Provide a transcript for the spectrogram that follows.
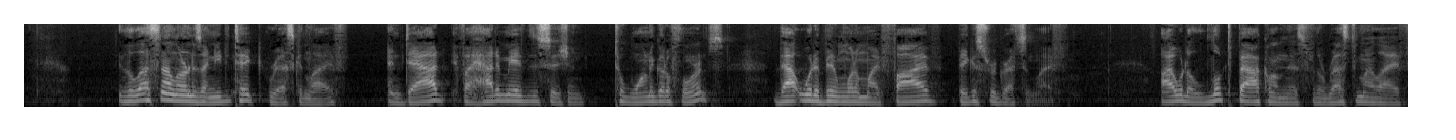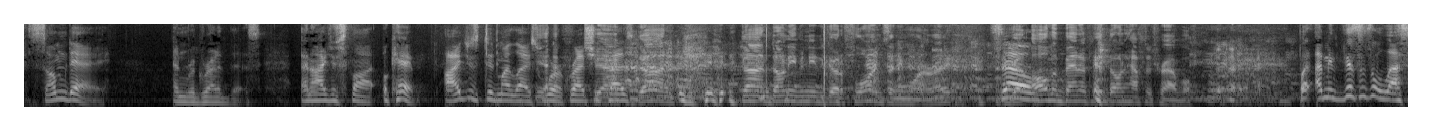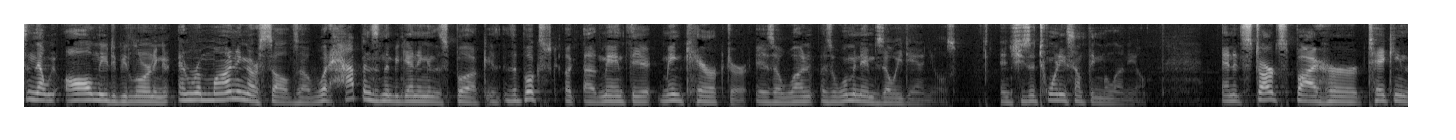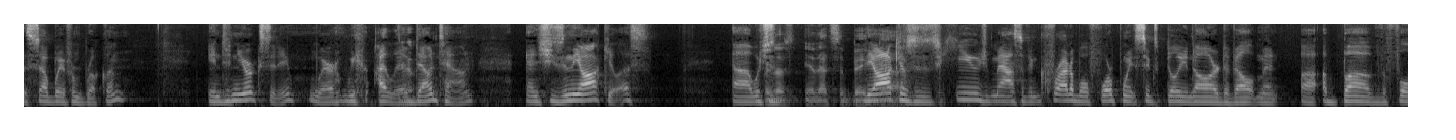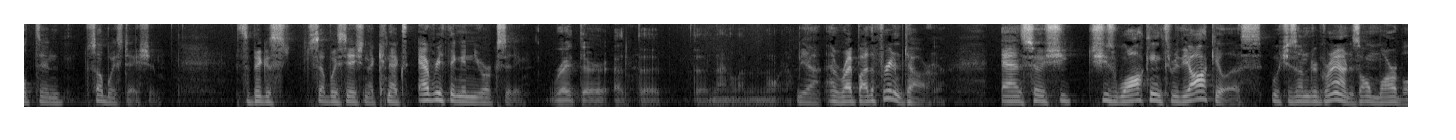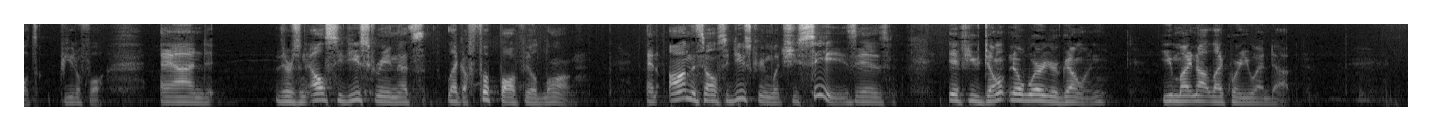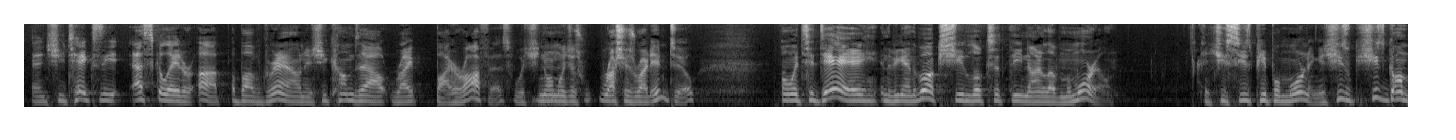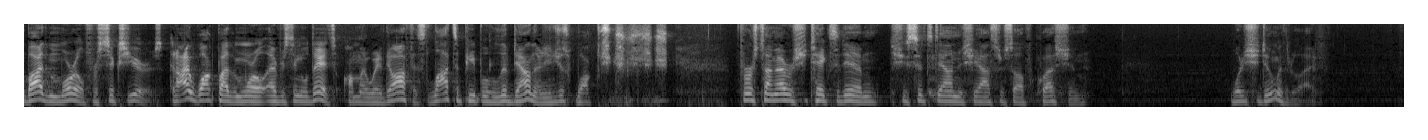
The lesson I learned is I need to take risk in life. And dad, if I hadn't made the decision to want to go to Florence, that would have been one of my five biggest regrets in life. I would have looked back on this for the rest of my life someday and regretted this. And I just thought, okay, I just did my life's Yeah, work, right? check, done, done. Don't even need to go to Florence anymore, right? So- all the benefit, don't have to travel. But I mean, this is a lesson that we all need to be learning and reminding ourselves of. What happens in the beginning of this book? The book's uh, main the, main character is a one is a woman named Zoe Daniels, and she's a twenty something millennial, and it starts by her taking the subway from Brooklyn into New York City, where we I live Yep. downtown, and she's in the Oculus, uh, which For is yeah, that's a big. the uh, Oculus is this huge, massive, incredible $4.6 billion development uh, above the Fulton subway station. It's the biggest subway station that connects everything in New York City. right there at the the 9/11 memorial. Yeah, and right by the Freedom Tower. Yeah. And so she, she's walking through the Oculus, which is underground. It's all marble. It's beautiful. And there's an LCD screen that's like a football field long. And on this LCD screen, what she sees is if you don't know where you're going, you might not like where you end up. And she takes the escalator up above ground and she comes out right by her office, which she normally just rushes right into. Only today, in the beginning of the book, she looks at the 9 11 memorial and she sees people mourning. And she's, she's gone by the memorial for six years. And I walk by the memorial every single day. It's on my way to the office. Lots of people who live down there, you just walk. First time ever she takes it in, she sits down and she asks herself a question What is she doing with her life?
